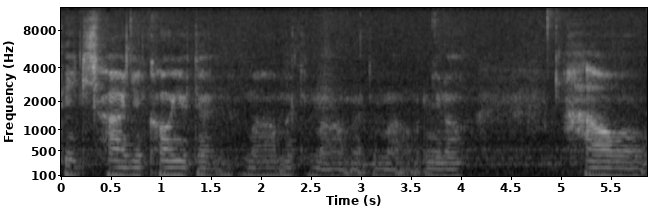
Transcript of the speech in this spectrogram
this how you call you the mom the mom the mom you know how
